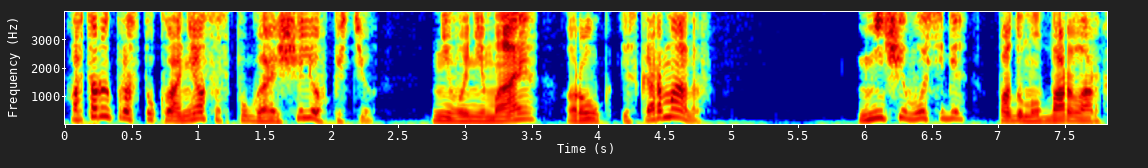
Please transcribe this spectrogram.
а второй просто уклонялся с пугающей легкостью, не вынимая рук из карманов. «Ничего себе», — подумал Барлар,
